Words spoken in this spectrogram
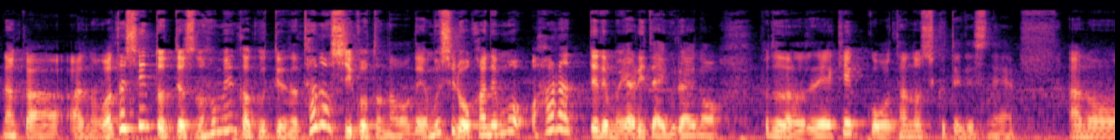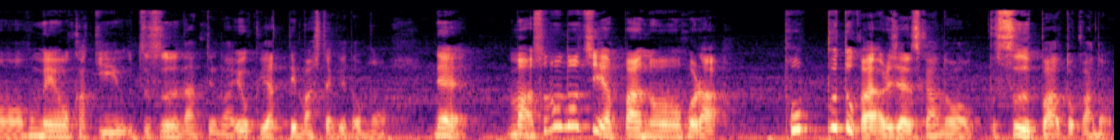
なんかあの私にとってはその譜面書くっていうのは楽しいことなのでむしろお金も払ってでもやりたいぐらいのことなので結構楽しくてですね。あの譜面を書き写すなんていうのはよくやってましたけども。でまあその後やっぱあのほらポップとかあるじゃないですかあのスーパーとかの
